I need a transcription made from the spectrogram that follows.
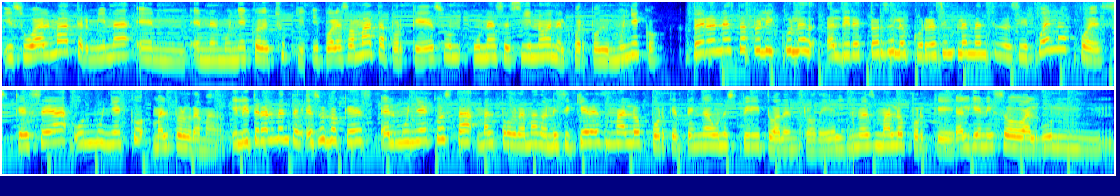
y su alma termina en, el muñeco de Chucky. Y por eso mata, porque es un, un asesino en el cuerpo de un muñeco. Pero en esta película al director se le ocurrió simplemente decir, bueno, pues que sea un muñeco mal programado. Y literalmente eso es lo que es. El muñeco está mal programado. Ni siquiera es malo porque tenga un espíritu adentro de él. No es malo porque alguien hizo algún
